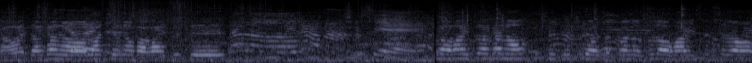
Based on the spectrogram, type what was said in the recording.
好，欢迎上看哦，乱切牛排，欢迎吃吃。谢谢。好，欢迎吃上看哦，去就去哦，整块都是肉，欢迎吃吃哦。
